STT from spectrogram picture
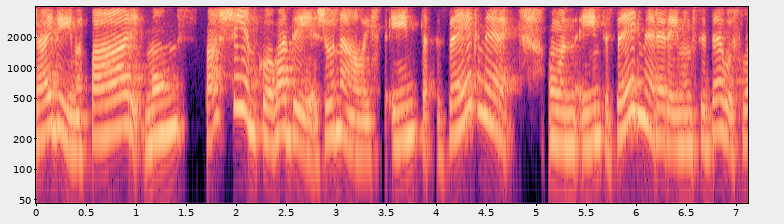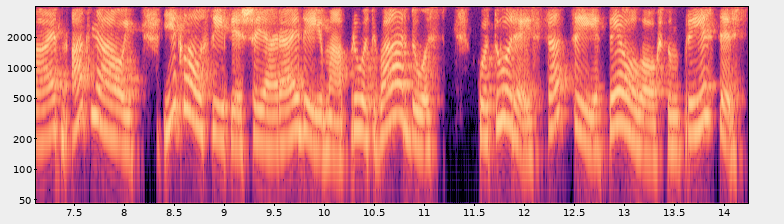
raidījuma pāri mums pašiem, ko vadīja žurnāliste Inta Zēgnere. Un Inta Zēgnere arī mums ir devusi laipnu atļauju ieklausīties šajā raidījumā raidījumā, proti vārdos, ko toreiz sacīja teologs un priesteris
